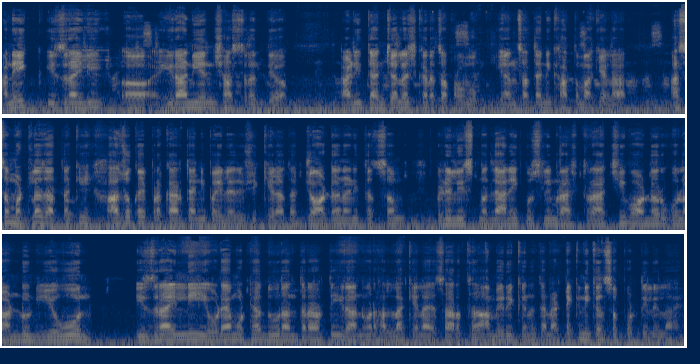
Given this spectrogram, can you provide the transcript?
अनेक इस्रायली इराणियन शास्त्रज्ञ आणि त्यांच्या लष्कराचा प्रमुख यांचा त्यांनी खात्मा केला. असं म्हटलं जातं की हा जो काही प्रकार त्यांनी पहिल्या दिवशी केला तर जॉर्डन आणि तत्सम मिडल ईस्टमधल्या अनेक मुस्लिम राष्ट्राची बॉर्डर ओलांडून येऊन इस्रायलनी एवढ्या मोठ्या दूर अंतरावरती इराणवर हल्ला केला याचा अर्थ अमेरिकेनं त्यांना टेक्निकल सपोर्ट दिलेला आहे.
